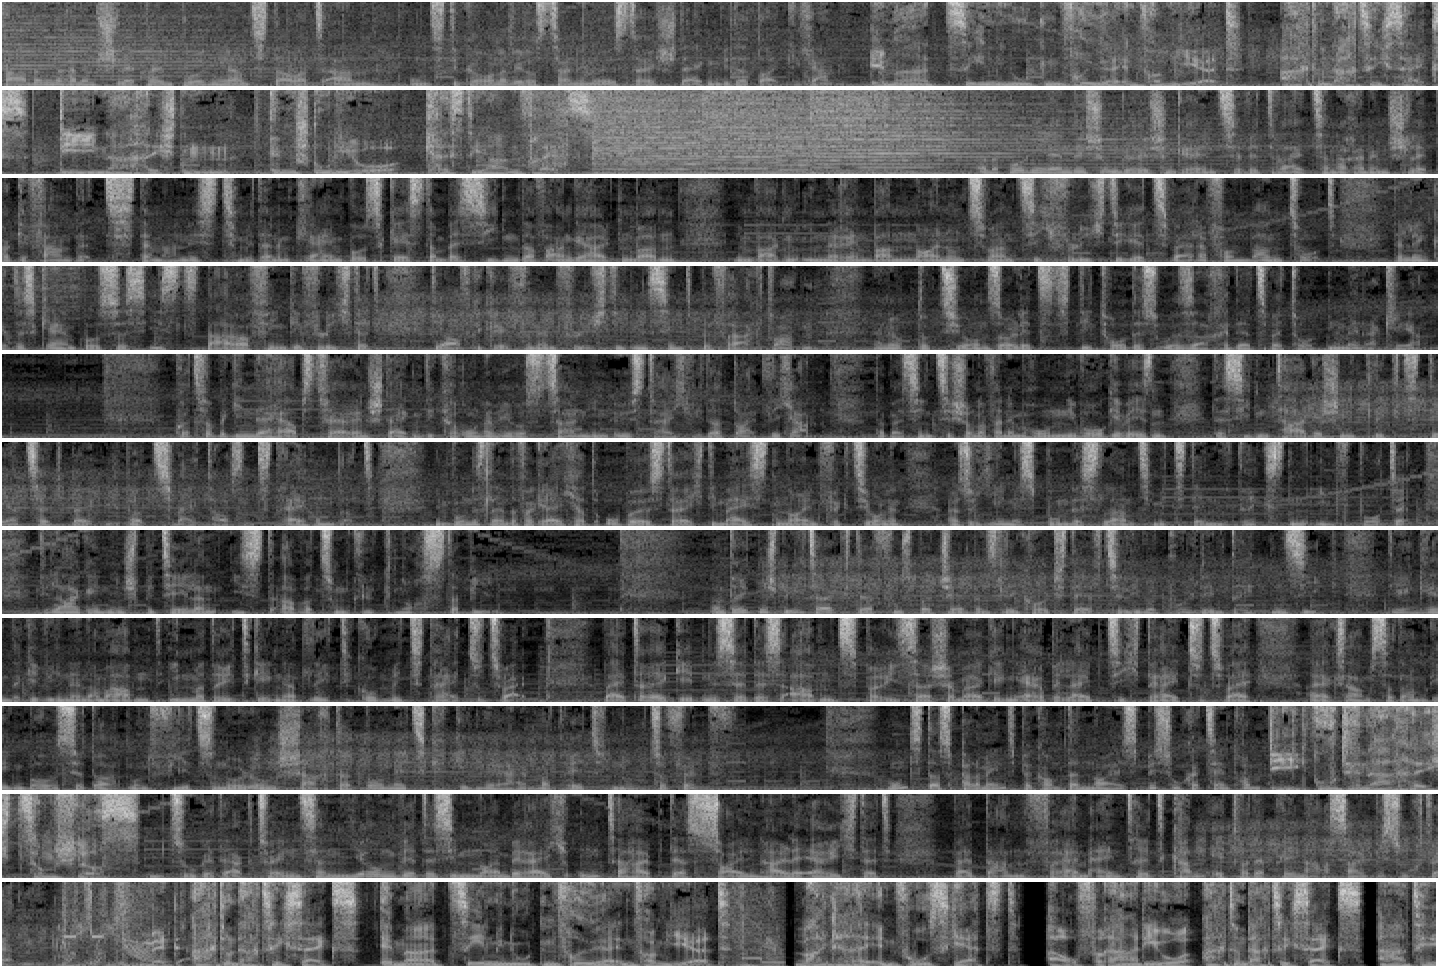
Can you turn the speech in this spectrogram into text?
Fahndung nach einem Schlepper im Burgenland dauert an und die Coronavirus-Zahlen in Österreich steigen wieder deutlich an. Immer 10 Minuten früher informiert. 88.6 Die Nachrichten. Im Studio Christian Fritz. An der burgenländisch-ungarischen Grenze wird weiter nach einem Schlepper gefahndet. Der Mann ist mit einem Kleinbus gestern bei Siegendorf angehalten worden. Im Wageninneren waren 29 Flüchtige, zwei davon waren tot. Der Lenker des Kleinbusses ist daraufhin geflüchtet. Die aufgegriffenen Flüchtigen sind befragt worden. Eine Obduktion soll jetzt die Todesursache der zwei toten Männer klären. Kurz vor Beginn der Herbstferien steigen die Coronavirus-Zahlen in Österreich wieder deutlich an. Dabei sind sie schon auf einem hohen Niveau gewesen. Der 7-Tage-Schnitt liegt derzeit bei über 2300. Im Bundesländervergleich hat Oberösterreich die meisten Neuinfektionen, also jenes Bundesland mit der niedrigsten Impfquote. Die Lage in den Spitälern ist aber zum Glück noch stabil. Am dritten Spieltag der Fußball Champions League holt der FC Liverpool den dritten Sieg. Die Engländer gewinnen am Abend in Madrid gegen Atletico mit 3 zu 2. Weitere Ergebnisse des Abends Paris Saint-Germain gegen RB Leipzig 3 zu 2, Ajax Amsterdam gegen Borussia Dortmund 4 zu 0 und Schachter Donetsk gegen Real Madrid 0 zu 5. Und das Parlament bekommt ein neues Besucherzentrum. Die gute Nachricht zum Schluss. Im Zuge der aktuellen Sanierung wird es im neuen Bereich unterhalb der Säulenhalle errichtet. Bei dann freiem Eintritt kann etwa der Plenarsaal besucht werden. Mit 886 immer 10 Minuten früher informiert. Weitere Infos jetzt auf Radio 886 AT.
